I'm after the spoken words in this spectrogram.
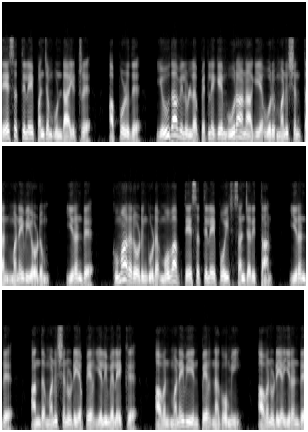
தேசத்திலே பஞ்சம் உண்டாயிற்று அப்பொழுது யூதாவிலுள்ள பெத்லகேம் ஊரானாகிய ஒரு மனுஷன் தன் மனைவியோடும் இரண்டு குமாரரோடும் கூட மோவாப் தேசத்திலே போய் சஞ்சரித்தான் இரண்டு அந்த மனுஷனுடைய பேர் எலிமெலேக்கு அவன் மனைவியின் பேர் நகோமி அவனுடைய இரண்டு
